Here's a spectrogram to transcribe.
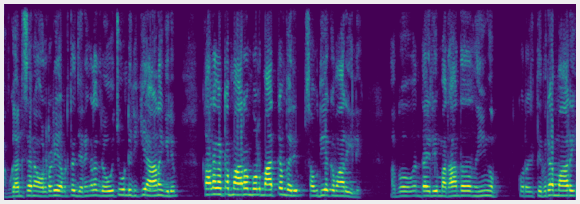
അഫ്ഗാനിസ്ഥാൻ ഓൾറെഡി അവിടുത്തെ ജനങ്ങളെ ദ്രോഹിച്ചുകൊണ്ടിരിക്കുകയാണെങ്കിലും കാലഘട്ടം മാറുമ്പോൾ മാറ്റം വരും. സൗദിയൊക്കെ മാറിയില്ലേ? അപ്പോൾ എന്തായാലും മതാന്തത നീങ്ങും. കുറേ തിമിരം മാറി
